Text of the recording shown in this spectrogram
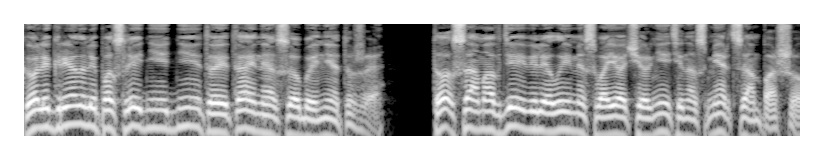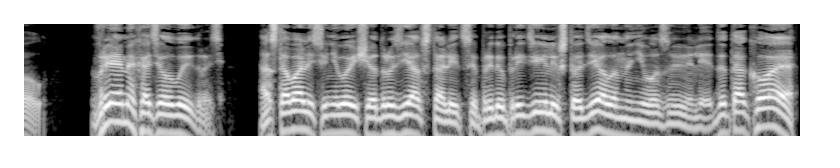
коли грянули последние дни, то и тайны особой нет уже. То сам Авдей велел имя свое очернить и на смерть сам пошел. Время хотел выиграть. Оставались у него еще друзья в столице, предупредили, что дело на него завели. Да такое,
